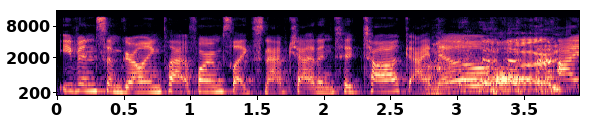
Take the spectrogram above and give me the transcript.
even some growing platforms like Snapchat and TikTok. I know. Oh, I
